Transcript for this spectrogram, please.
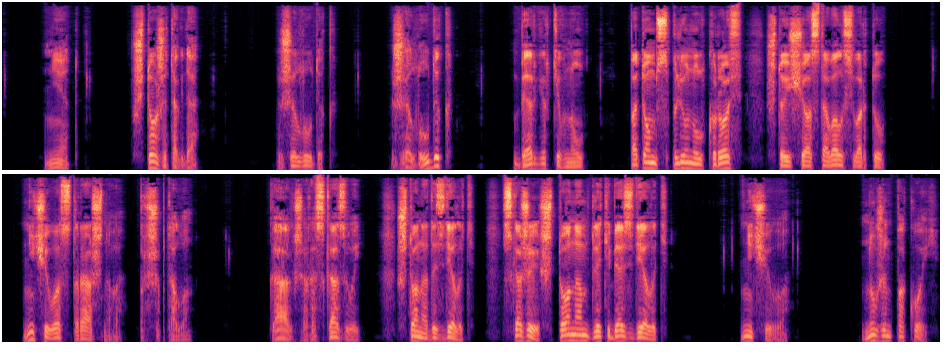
— Нет. — Что же тогда? — Желудок. — Желудок? Бергер кивнул. Потом сплюнул кровь, что еще оставалось во рту. — Ничего страшного, — прошептал он. — Как же, рассказывай. Что надо сделать? Скажи, что нам для тебя сделать? — Ничего. Нужен покой.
